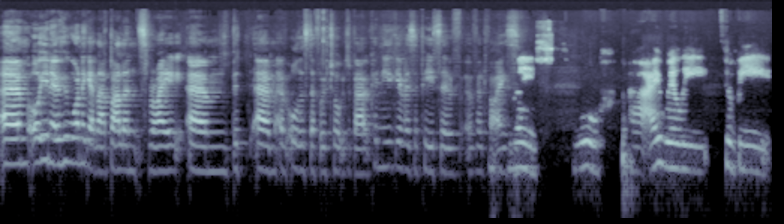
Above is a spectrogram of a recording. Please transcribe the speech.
um, or you know, who want to get that balance right, um, but, um, of all the stuff we've talked about. Can you give us a piece of, of advice? Nice. Ooh, uh, I really, to be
